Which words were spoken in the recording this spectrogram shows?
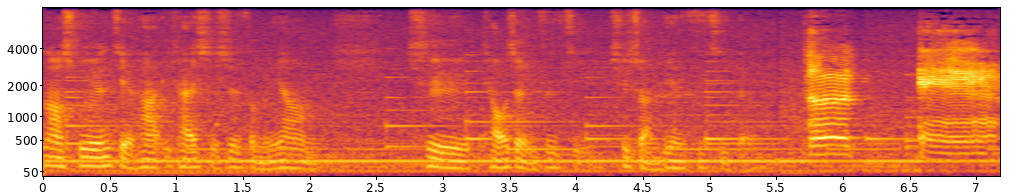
那淑媛姐她一开始是怎么样去调整自己，去转变自己的？呃，嗯，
